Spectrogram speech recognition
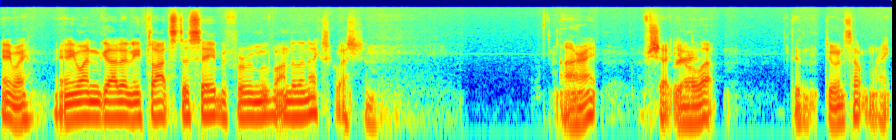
Anyway, anyone got any thoughts to say before we move on to the next question? All right. I've shut you all up. Did, doing something right.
